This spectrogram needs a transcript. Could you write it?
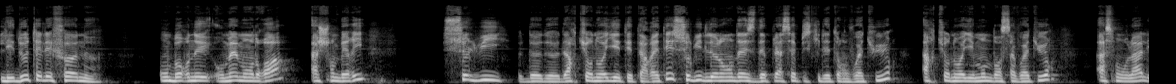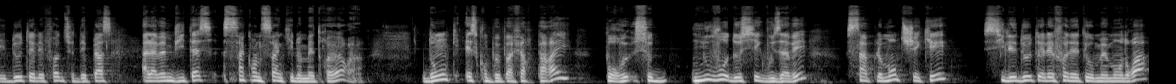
les deux téléphones ont borné au même endroit, à Chambéry, celui d'Arthur Noyer était arrêté, celui de Lelandais se déplaçait puisqu'il était en voiture. Arthur Noyer monte dans sa voiture. À ce moment-là, les deux téléphones se déplacent à la même vitesse, 55 km heure. Donc, est-ce qu'on peut pas faire pareil pour ce nouveau dossier que vous avez, simplement checker si les deux téléphones étaient au même endroit,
